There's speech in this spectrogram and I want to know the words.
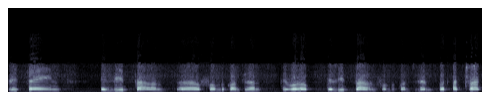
retain elite talent uh, from the continent, develop elite talent from the continent, but attract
